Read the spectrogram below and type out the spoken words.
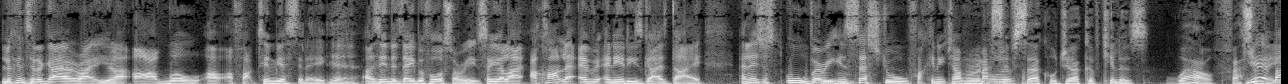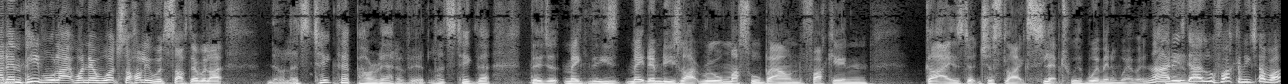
Looking to the guy right, you're like, oh well, I, I fucked him yesterday. Yeah. I was in the day before. Sorry. So you're like, I can't let every, any of these guys die, and it's just all very incestual, fucking each other. and all. Massive of- circle jerk of killers. Wow, fascinating. Yeah, but then people like when they watch the Hollywood stuff, they were like, "No, let's take that part out of it. Let's take that." They just make these, make them these like real muscle bound fucking guys that just like slept with women and whatever. Nah, Hmm. these guys were fucking each other.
